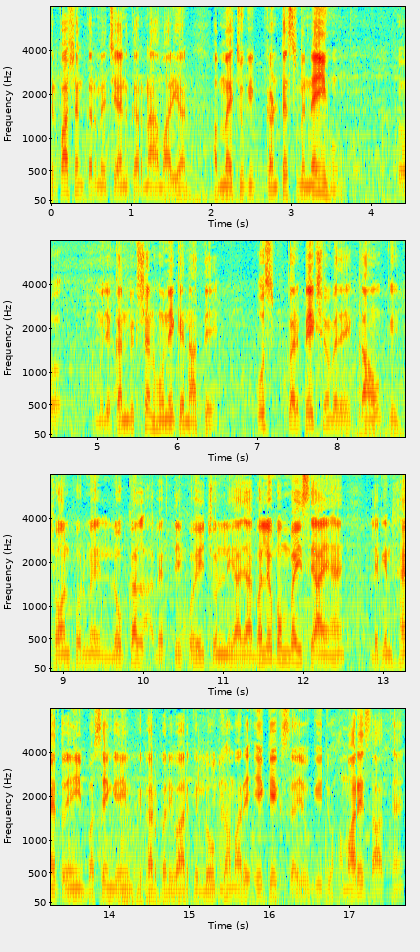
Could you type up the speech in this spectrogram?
कृपा शंकर में चयन करना हमारी अब मैं चूँकि कंटेस्ट में नहीं हूँ तो मुझे कन्विक्शन होने के नाते उस परिप्रेक्ष्य में मैं देखता हूँ कि जौनपुर में लोकल व्यक्ति को ही चुन लिया जाए। भले वो बम्बई से आए हैं लेकिन हैं तो यहीं बसेंगे यहीं उनके घर परिवार के लोग। हमारे एक एक सहयोगी जो हमारे साथ हैं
